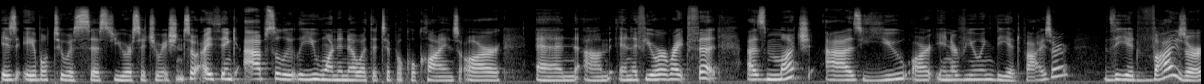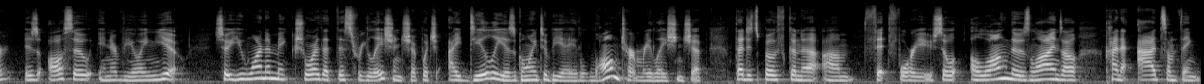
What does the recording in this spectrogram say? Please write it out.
is able to assist your situation. So I think absolutely you want to know what the typical clients are and um, and if you're a right fit. As much as you are interviewing the advisor, the advisor is also interviewing you. So you want to make sure that this relationship, which ideally is going to be a long-term relationship, that it's both going to um, fit for you. So along those lines, I'll kind of add something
